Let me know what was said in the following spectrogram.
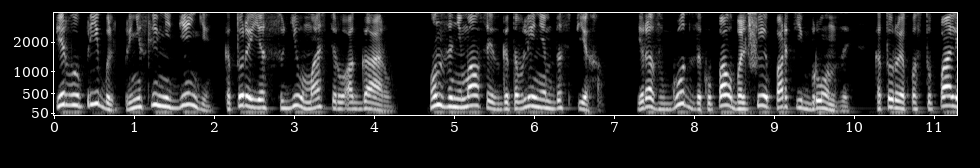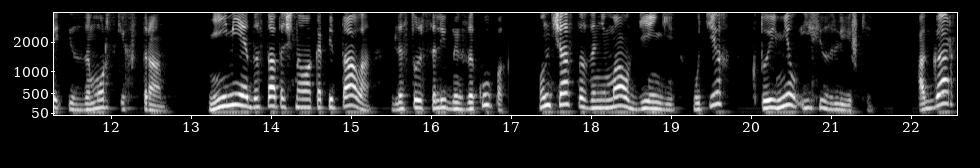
Первую прибыль принесли мне деньги, которые я судил мастеру Агару. Он занимался изготовлением доспехов и раз в год закупал большие партии бронзы, которые поступали из заморских стран. Не имея достаточного капитала для столь солидных закупок, он часто занимал деньги у тех, кто имел их излишки. Агар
